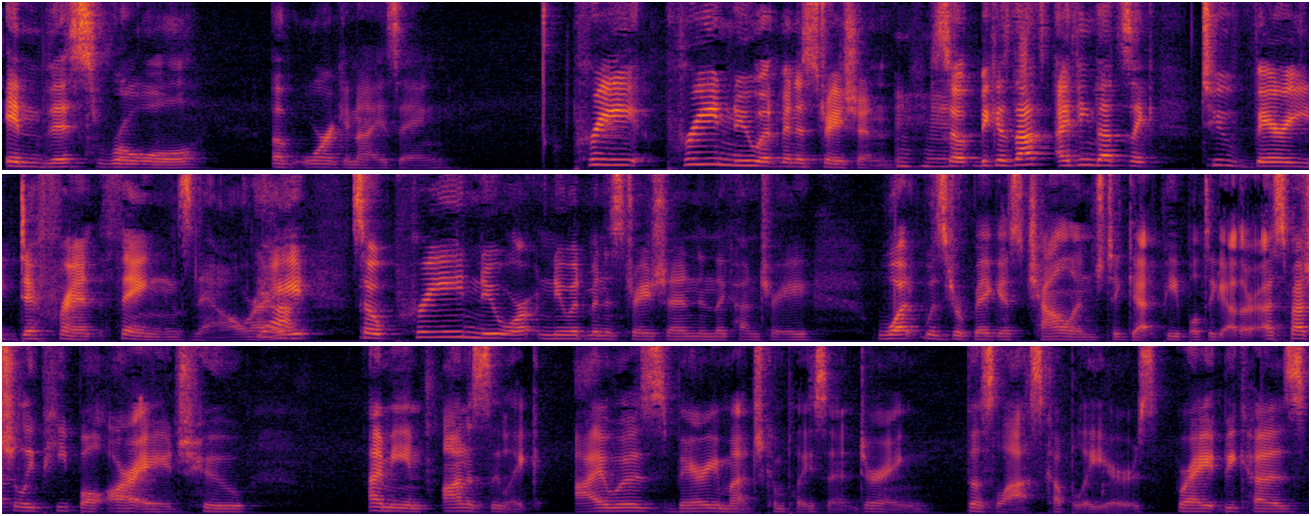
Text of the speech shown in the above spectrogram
in this role of organizing pre pre new administration? Mm-hmm. So, because that's I think that's like two very different things now, right? So, pre new or new administration in the country, what was your biggest challenge to get people together, especially people our age who I mean, honestly, like I was very much complacent during this last couple of years, right? Because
